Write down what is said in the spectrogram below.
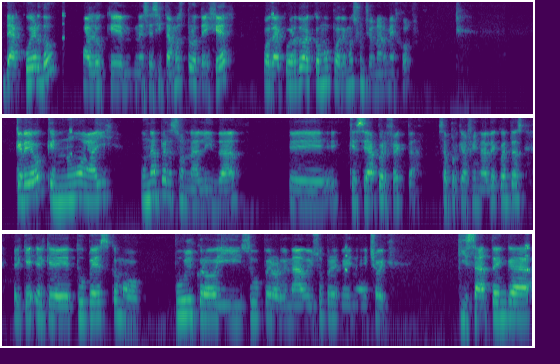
de acuerdo a lo que necesitamos proteger o de acuerdo a cómo podemos funcionar mejor. Creo que no hay una personalidad eh, que sea perfecta. Sea, porque a final de cuentas, el que, el que tú ves como pulcro y súper ordenado y súper bien hecho, y quizá tenga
